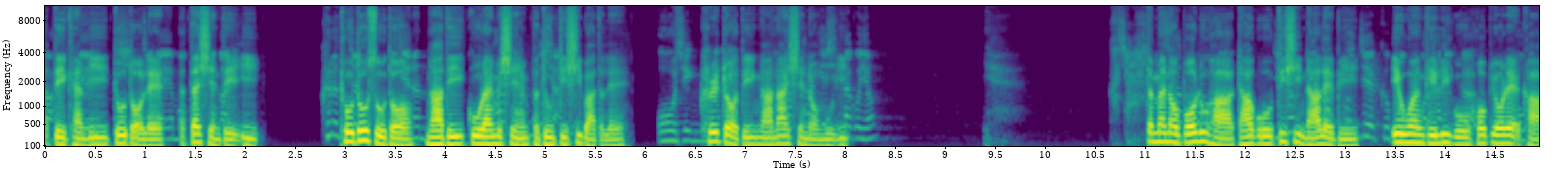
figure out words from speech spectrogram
အသေးခံပြီးတိုးတော်လဲအသက်ရှင်သေး၏ထို့သောဆိုသောငါသည်ကိုယ်တိုင်မရှင်ဘသူတည်ရှိပါသလဲခရစ်တော်သည်ငါ၌ရှင်တော်မူ၏ တမန်တော်ဘောလူဟာဒါကိုသိရှိနားလည်ပြီးဧဝံဂေလိကိုဟောပြောတဲ့အခါ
